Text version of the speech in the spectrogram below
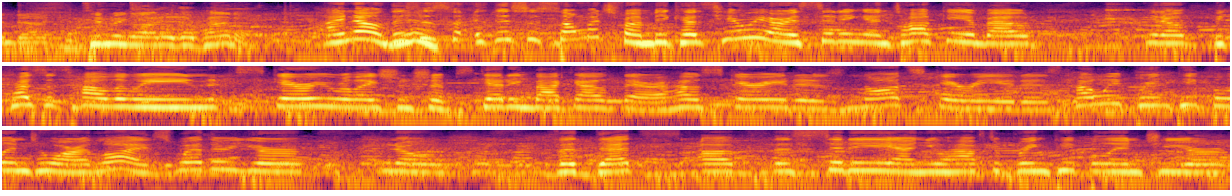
And uh, continuing on with our panel. I know this is this is so much fun because here we are sitting and talking about, you know, because it's Halloween, scary relationships, getting back out there, how scary it is, not scary it is, how we bring people into our lives, whether you're, you know, vedettes of the city and you have to bring people into your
